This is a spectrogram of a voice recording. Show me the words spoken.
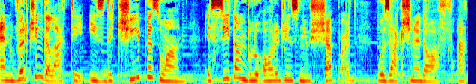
And Virgin Galactic is the cheapest one. A seat on Blue Origin's New Shepard was auctioned off at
